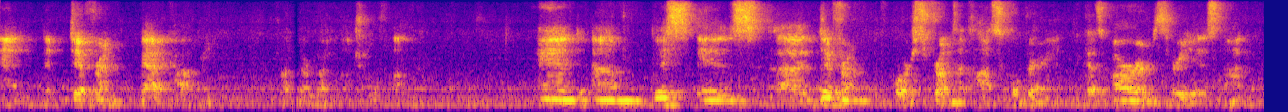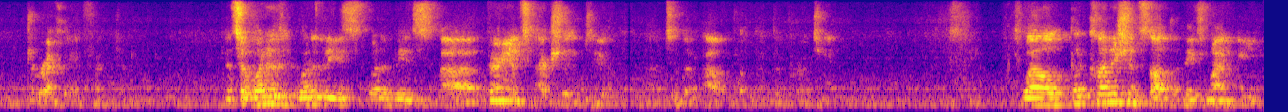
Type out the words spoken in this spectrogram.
and a different bad copy from their biological father. And um, this is uh, different, of course, from the classical variant because RRM3 is not directly affected. And so what is what do these what do these uh, variants actually do uh, to the output of the protein? Well, the clinicians thought that these might be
